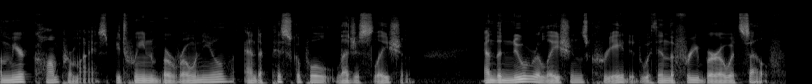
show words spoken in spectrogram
a mere compromise between baronial and episcopal legislation and the new relations created within the free borough itself.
